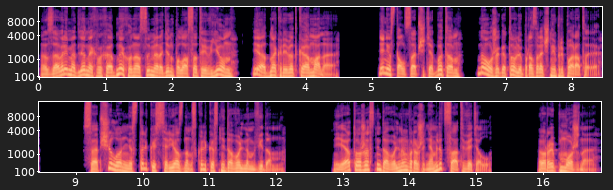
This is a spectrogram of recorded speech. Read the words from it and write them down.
За время длинных выходных у нас умер один полосатый вьюн и одна креветка Амана. Я не стал сообщить об этом, но уже готовлю прозрачные препараты». Сообщил он не столько с серьезным, сколько с недовольным видом. Я тоже с недовольным выражением лица ответил. «Рыб можно.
